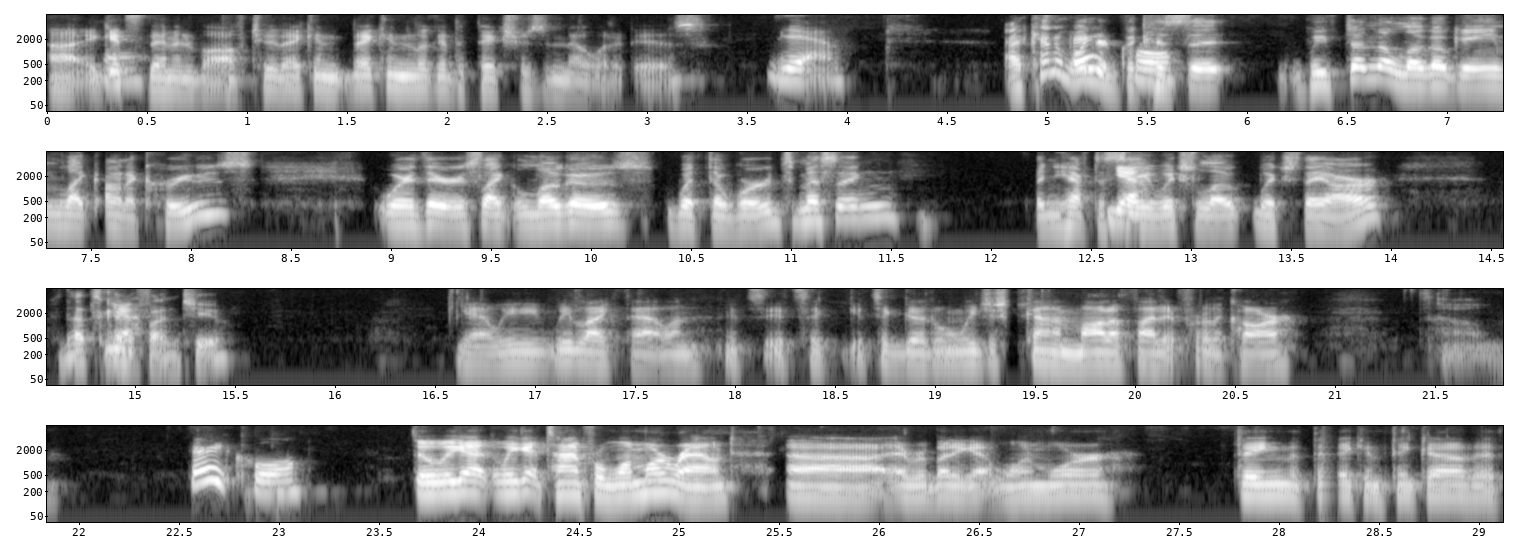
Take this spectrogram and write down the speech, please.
uh, it gets them involved too. They can they can look at the pictures and know what it is. Yeah. I kind of wondered cool. because the, we've done the logo game like on a cruise where there's like logos with the words missing and you have to say yeah. which lo- which they are. That's kind yeah. of fun too. Yeah, we we like that one. It's it's a it's a good one. We just kind of modified it for the car. So very cool. So we got we got time for one more round. Uh, everybody got one more thing that they can think of that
